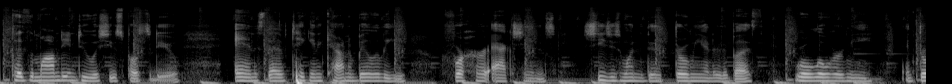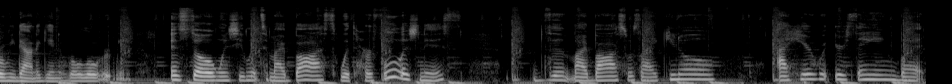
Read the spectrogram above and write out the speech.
Because the mom didn't do what she was supposed to do. And instead of taking accountability for her actions. She just wanted to throw me under the bus, roll over me, and throw me down again and roll over me. And so when she went to my boss with her foolishness, the my boss was like, "You know, I hear what you're saying, but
